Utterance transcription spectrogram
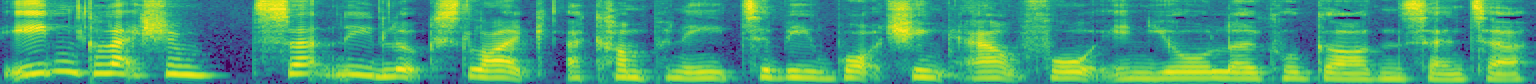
Eden Collection certainly looks like a company to be watching out for in your local garden centre.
